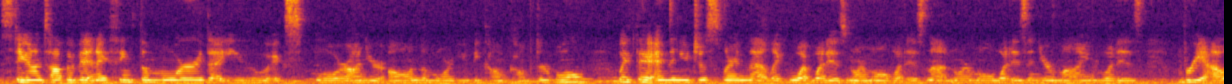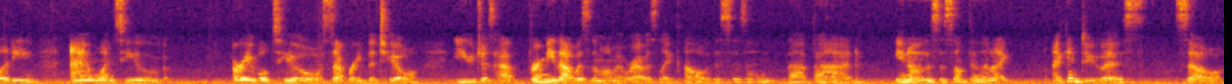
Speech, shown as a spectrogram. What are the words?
stay on top of it. And I think the more that you explore on your own, the more you become comfortable with it. And then you just learn that like what what is normal, what is not normal, what is in your mind, what is reality. And once you are able to separate the two, you just have for me that was the moment where I was like, oh, this isn't that bad. You know, this is something that I I can do this. So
